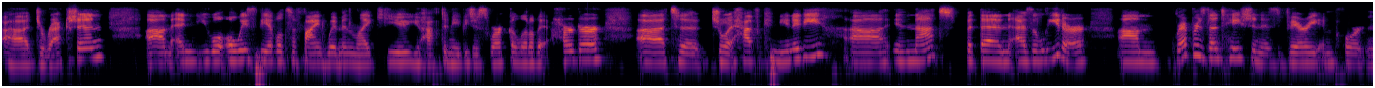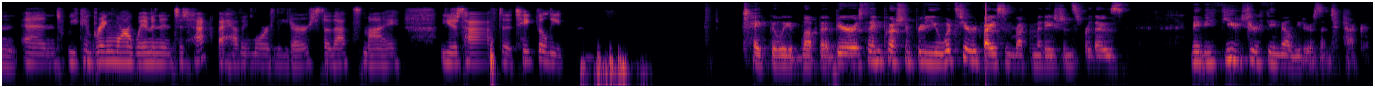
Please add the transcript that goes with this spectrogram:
uh, direction. Um, and you will always be able to find women like you. You have to maybe just work a little bit harder uh, to join, have community uh, in that. But then as a leader, um, representation is very important. And we can bring more women into tech by having more leaders. So that's my, you just have to take the leap take the lead. Love it. Vera, same question for you. What's your advice and recommendations for those maybe future female leaders in tech?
